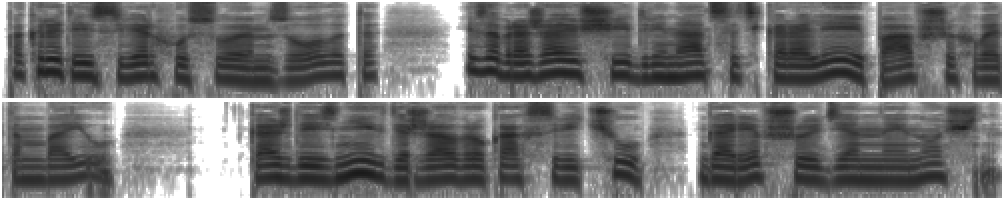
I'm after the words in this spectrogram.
покрытые сверху слоем золота, изображающие двенадцать королей, павших в этом бою. Каждый из них держал в руках свечу, горевшую денно и нощно.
